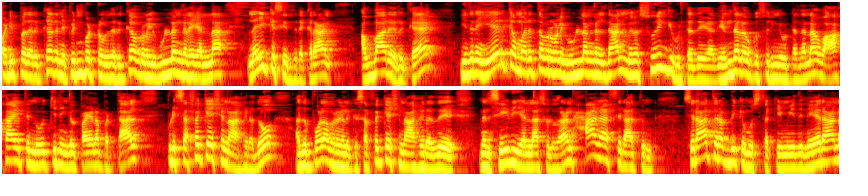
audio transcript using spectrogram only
படிப்பதற்கு அதனை பின்பற்றுவதற்கு அவர்கள் உள்ளங்களை எல்லாம் லைக்க செய்திருக்கிறான். அவ்வாறு இருக்க இதனை ஏற்க மறுத்தவர்களை உள்ளங்கள் தான் மிக சுருங்கி விட்டது. அது எந்த அளவுக்கு சுருங்கி விட்டதுன்னா ஆகாயத்தை நோக்கி நீங்கள் பயணப்பட்டால் இப்படி சஃபகேஷன் ஆகிறதோ அதுபோல் அவர்களுக்கு சஃபகேஷன் ஆகிறது. நான் செய்தி எல்லாம் சொல்கிறான் ஹாடா சிராத்துன் சிராத்து ரப்பிக்கு முஸ்தகிம். இது நேரான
